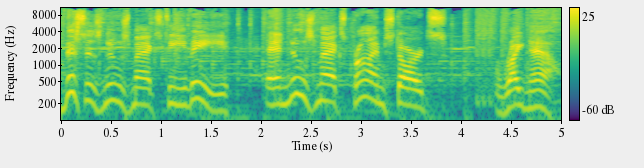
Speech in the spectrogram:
This is Newsmax TV, and Newsmax Prime starts right now.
